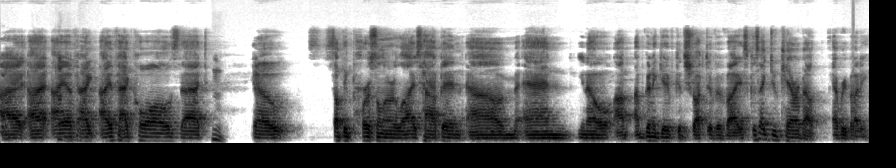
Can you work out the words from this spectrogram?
I, I, I have had I've had calls that hmm. you know something personal in our lives happen um, and you know i'm, I'm going to give constructive advice because i do care about everybody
